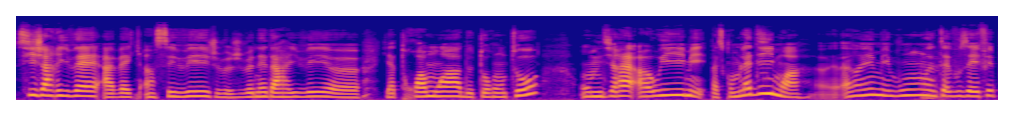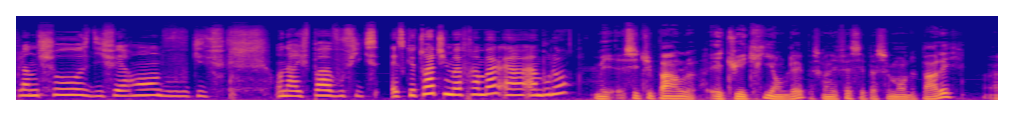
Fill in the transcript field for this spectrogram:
si j'arrivais avec un CV, je, je venais d'arriver euh, il y a trois mois de Toronto, on me dirait ah oui mais parce qu'on me l'a dit moi Euh, ah oui mais bon vous avez fait plein de choses différentes vous, on n'arrive pas à vous fixer est-ce que toi tu m'offres un, bol- un, un boulot? Mais si tu parles et tu écris anglais, parce qu'en effet, c'est pas seulement de parler, euh,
